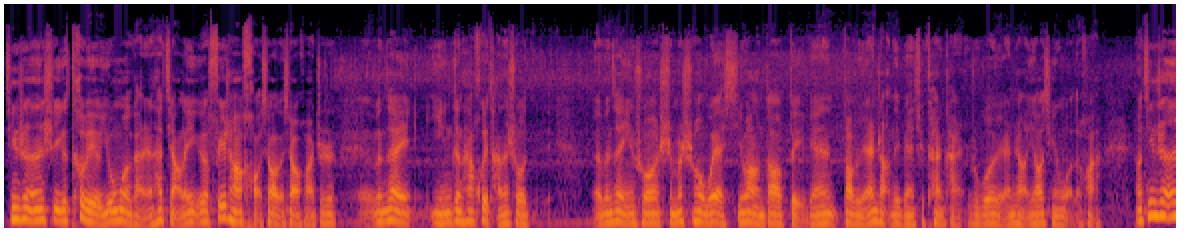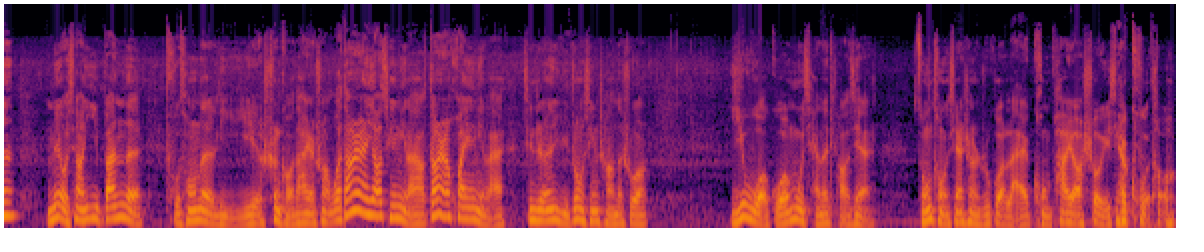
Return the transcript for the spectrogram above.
金正恩是一个特别有幽默感的人，他讲了一个非常好笑的笑话，就是文在寅跟他会谈的时候，呃，文在寅说什么时候我也希望到北边，到委员长那边去看看，如果委员长邀请我的话，然后金正恩没有像一般的普通的礼仪顺口答应说，我当然邀请你来啊，当然欢迎你来。金正恩语重心长的说。以我国目前的条件，总统先生如果来，恐怕要受一些苦头。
